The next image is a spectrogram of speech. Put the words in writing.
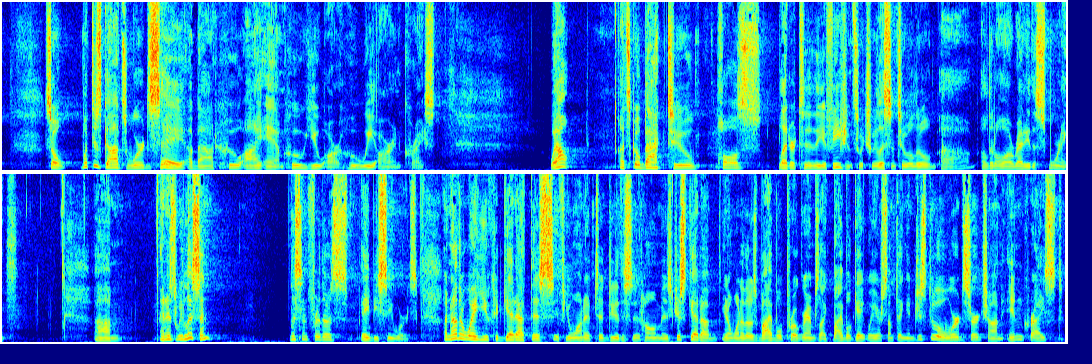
So, what does God's word say about who I am, who you are, who we are in Christ? Well, let's go back to Paul's letter to the Ephesians, which we listened to a little, uh, a little already this morning. Um, and as we listen, listen for those ABC words. Another way you could get at this if you wanted to do this at home is just get a, you know, one of those Bible programs like Bible Gateway or something and just do a word search on in Christ,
